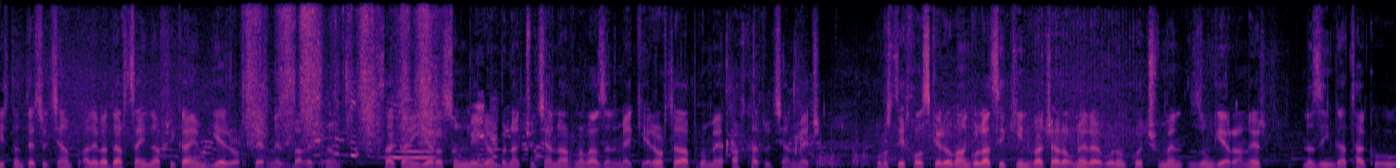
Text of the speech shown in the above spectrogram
իր տնտեսությամբ արևադարձային Աֆրիկայում երրորդ տեղն է զբաղեցնում, սակայն 30 միլիոն բնակչության առնվազն 1/3-ը ապրում է աղքատության մեջ։ Ռուստի խոսքերով անգոլացի կին վաճառողները, որոնք կոչվում են զունգերաներ, նզինգա թակուհու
